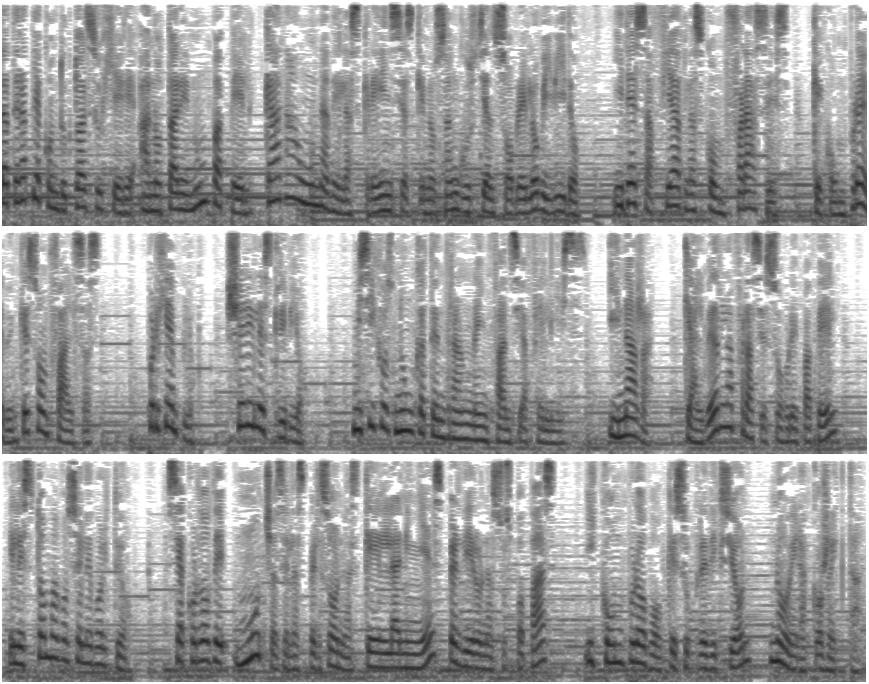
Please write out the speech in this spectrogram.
La terapia conductual sugiere anotar en un papel cada una de las creencias que nos angustian sobre lo vivido y desafiarlas con frases que comprueben que son falsas. Por ejemplo, Cheryl escribió, mis hijos nunca tendrán una infancia feliz, y narra que al ver la frase sobre papel, el estómago se le volteó se acordó de muchas de las personas que en la niñez perdieron a sus papás y comprobó que su predicción no era correcta.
